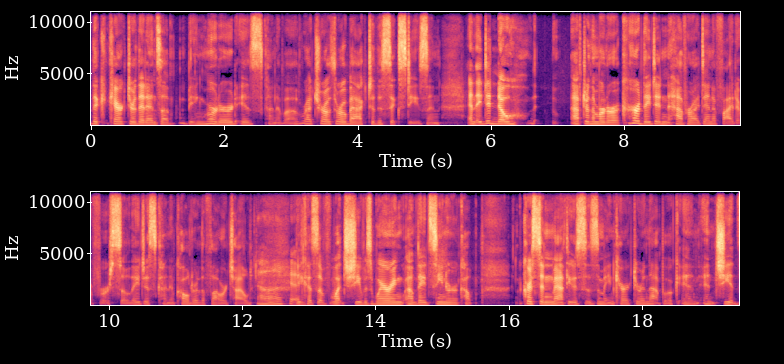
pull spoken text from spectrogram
the character that ends up being murdered is kind of a retro throwback to the '60s, and and they didn't know after the murder occurred they didn't have her identified at first, so they just kind of called her the Flower Child. Ah, okay. because of what she was wearing. Um, they'd seen her a couple. Kristen Matthews is the main character in that book, and and she had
